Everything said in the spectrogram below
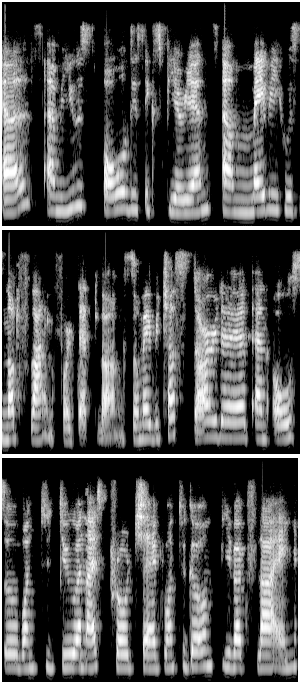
else um, use all this experience, um, maybe who's not flying for that long? So maybe just started and also want to do a nice project, want to go on bivouac flying.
